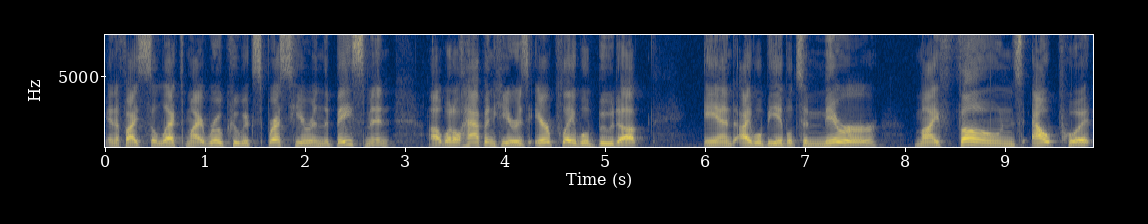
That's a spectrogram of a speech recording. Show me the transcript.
And if I select my Roku Express here in the basement, uh, what will happen here is AirPlay will boot up, and I will be able to mirror my phone's output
